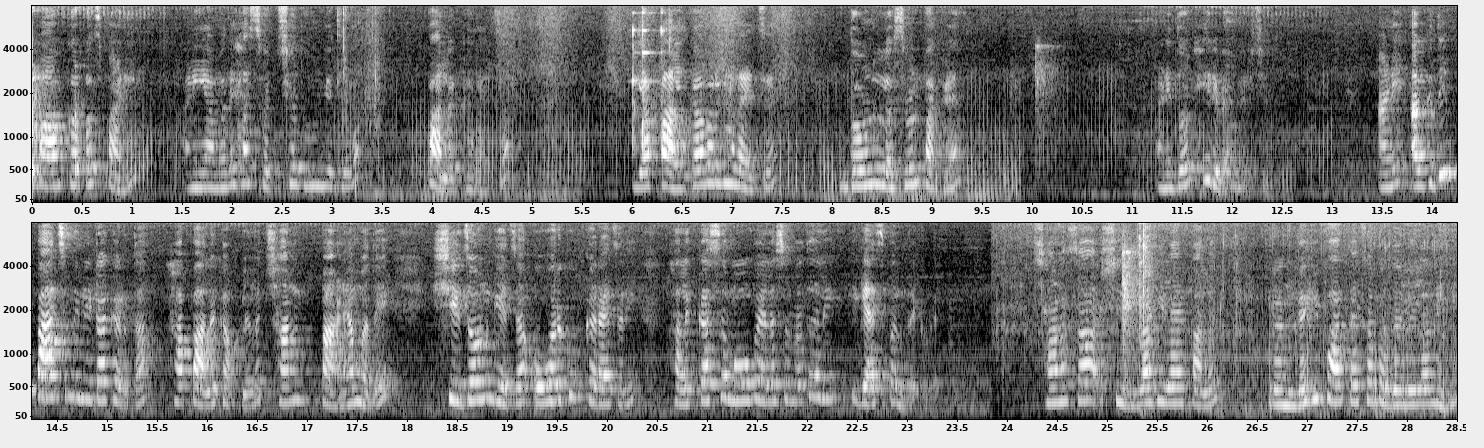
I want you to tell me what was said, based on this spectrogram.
पाव कपच पाणी. आणि यामध्ये हा स्वच्छ धुवून घेतलेला पालक घालायचा. या पालकावर घालायचं दोन लसूण पाकळ्या. आणि दोन हिरव्या मिरच्या. आणि अगदी पाच मिनिटाकरता हा पालक आपल्याला छान पाण्यामध्ये शिजवून घ्यायचा ओव्हरकुक करायचा नाही. हलकासा मऊ व्हायला सुरुवात झाली की गॅस बंद करूया. छान असा शिजला गेला आहे पालक. रंगही फार त्याचा बदललेला नाही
